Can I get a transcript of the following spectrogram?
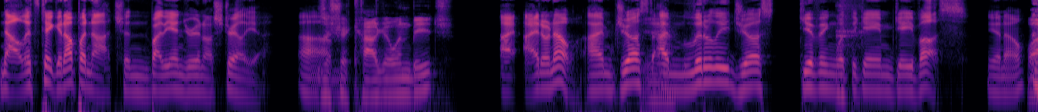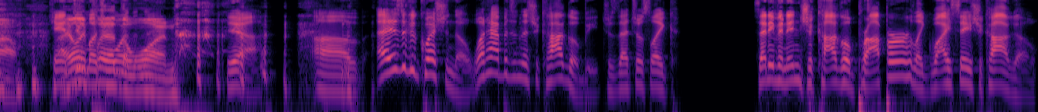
now let's take it up a notch, and by the end you're in Australia. Is Um, it Chicagoan beach? I I don't know. I'm just Yeah. I'm literally just giving what the game gave us. You know, Wow. can't I do much played more the than one. that. Yeah, uh, that is a good question though. What happens in the Chicago beach? Is that just like is that even in Chicago proper? Like, why say Chicago?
